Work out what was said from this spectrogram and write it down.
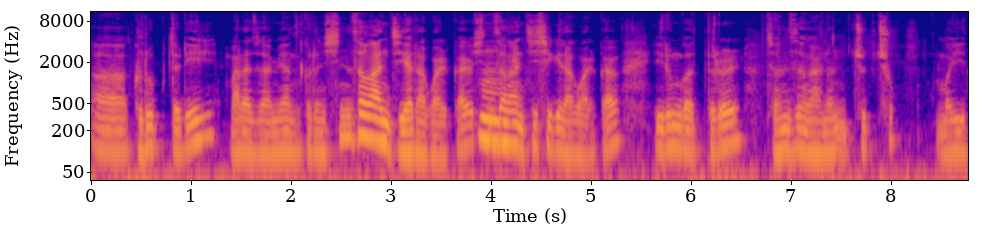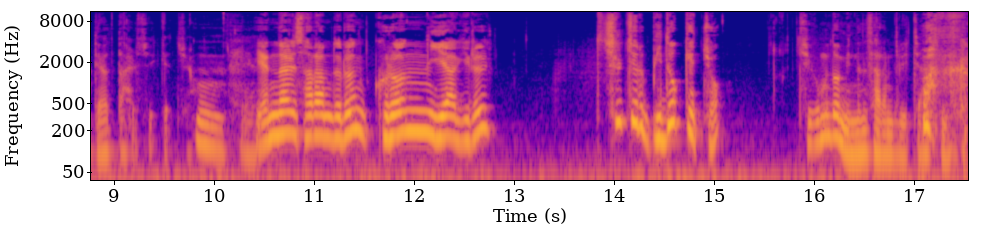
어, 그룹들이 말하자면 그런 신성한 지혜라고 할까요? 신성한 음. 지식이라고 할까요? 이런 것들을 전승하는 주축 뭐 이 되었다 할 수 있겠죠. 음. 예. 옛날 사람들은 그런 이야기를 실제로 믿었겠죠. 지금도 믿는 사람들 있지 않습니까?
